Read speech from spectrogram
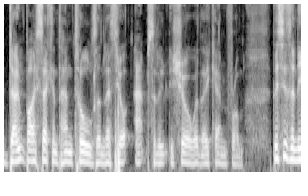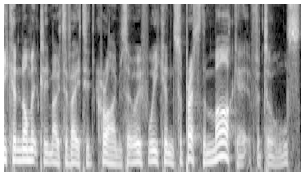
don't buy second-hand tools unless you're absolutely sure where they came from. This is an economically motivated crime, so if we can suppress the market for tools,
